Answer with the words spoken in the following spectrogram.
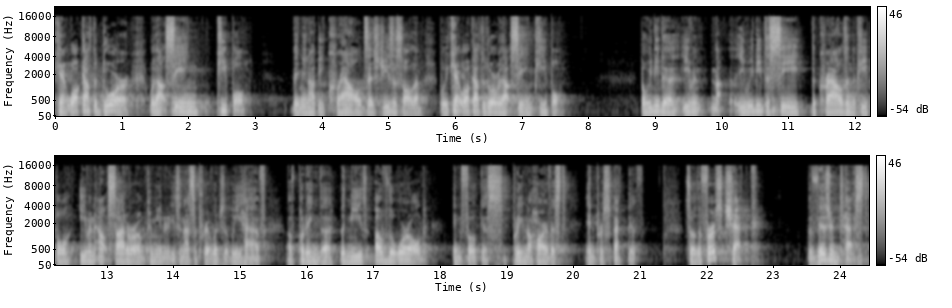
can't walk out the door without seeing people they may not be crowds as Jesus saw them, but we can't walk out the door without seeing people. But we need to even not, we need to see the crowds and the people even outside of our own communities, and that's a privilege that we have of putting the, the needs of the world in focus, putting the harvest in perspective. So the first check, the vision test,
